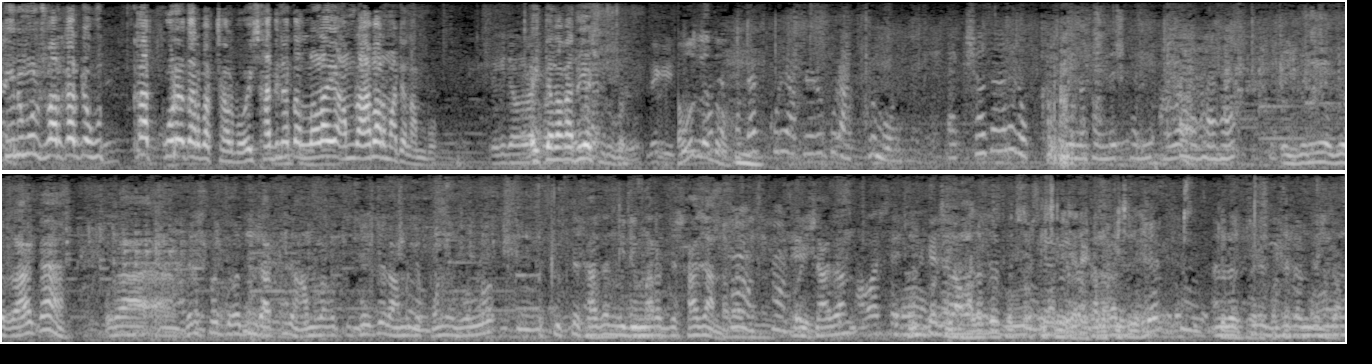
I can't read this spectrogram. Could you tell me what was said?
তৃণমূল সরকারকে উৎখাত করে তারপর ছাড়বো। এই স্বাধীনতার লড়াই আমরা আবার মাঠে নামবো। শুরু করব হঠাৎ করে আপনার উপর আক্রমণ। একসাথে আরে রক্ষা পেল না সন্দেশখালী। আমরা হ্যাঁ হ্যাঁ এই জন্য রাগ ওরা বৃহস্পতিবার দিন রাত্রি হামলা করতে চেয়েছিল আমাকে ফোনে বলল চুপতে শাহজাহান ইডি মারার যে শাহজাহান ওই শাহজাহান আমাদের আমি দেখলাম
